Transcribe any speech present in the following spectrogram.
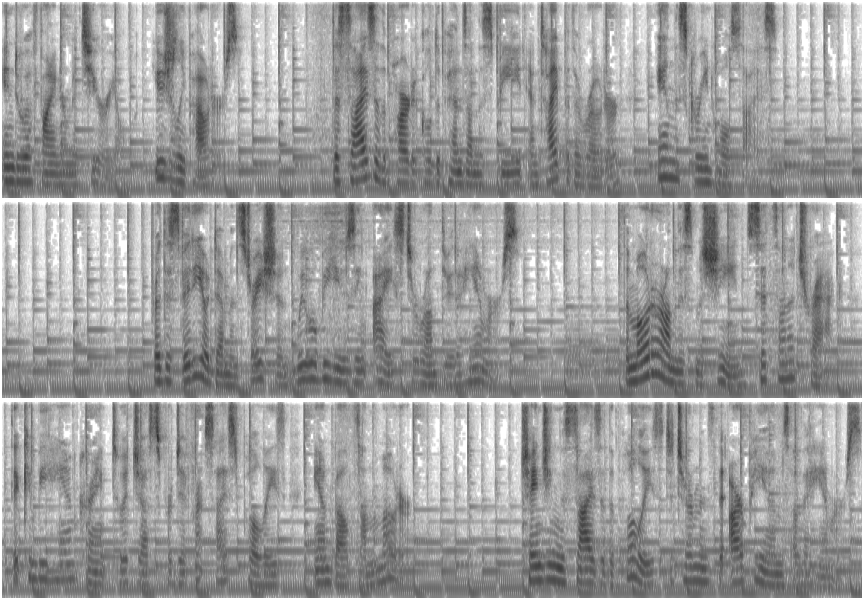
into a finer material, usually powders. The size of the particle depends on the speed and type of the rotor and the screen hole size. For this video demonstration, we will be using ice to run through the hammers. The motor on this machine sits on a track that can be hand cranked to adjust for different sized pulleys and belts on the motor. Changing the size of the pulleys determines the RPMs of the hammers.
